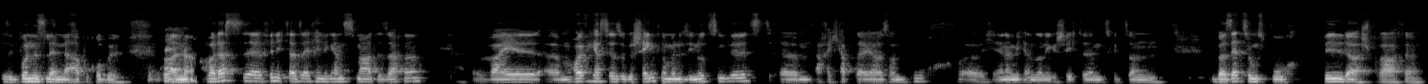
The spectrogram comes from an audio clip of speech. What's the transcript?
also Bundesländer abrubbeln. Ja. Aber das äh, finde ich tatsächlich eine ganz smarte Sache, weil ähm, häufig hast du ja so Geschenke und wenn du sie nutzen willst, ähm, ach, ich habe da ja so ein Buch, äh, ich erinnere mich an so eine Geschichte, es gibt so ein Übersetzungsbuch Bildersprache.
